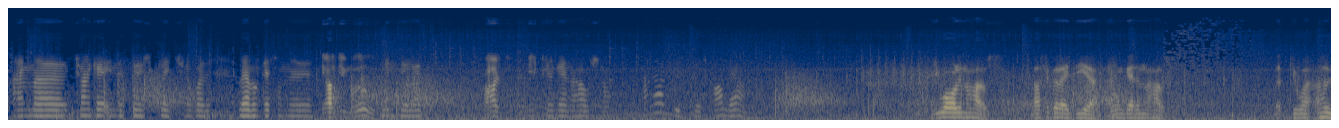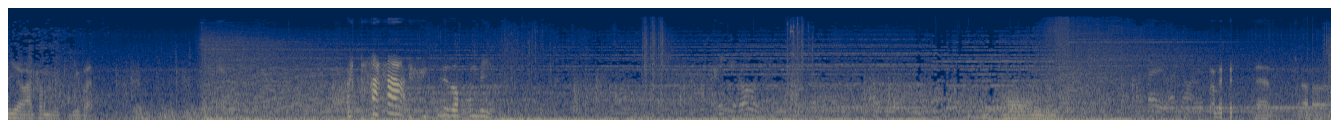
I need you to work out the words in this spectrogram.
I'm uh, trying to get in the first glitch, you know, by the, where everyone gets on the Yeah, you move. window left. Right. He's gonna get in the house now. I'm not this glitch, calm down. You all in the house. That's a good idea. I won't get in the house. But do I? Oh yeah, I'm coming with you, but. this is on me. I got it. I'm a bit, uh,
